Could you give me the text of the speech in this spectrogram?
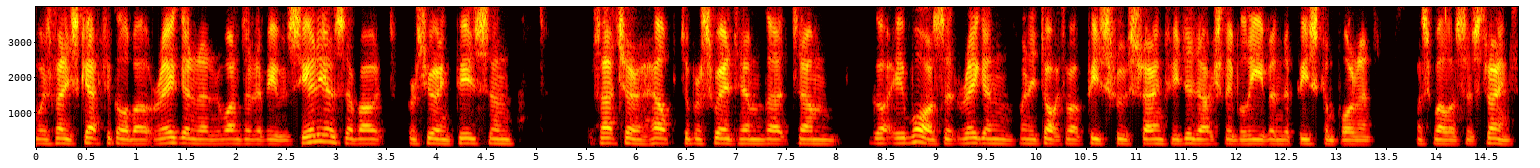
was very skeptical about Reagan and wondered if he was serious about pursuing peace. And Thatcher helped to persuade him that um, he was, that Reagan, when he talked about peace through strength, he did actually believe in the peace component as well as his strength.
